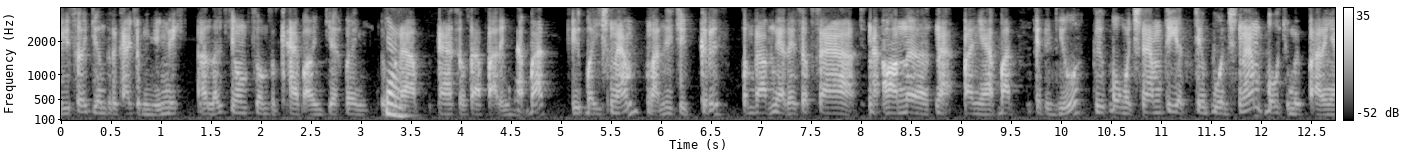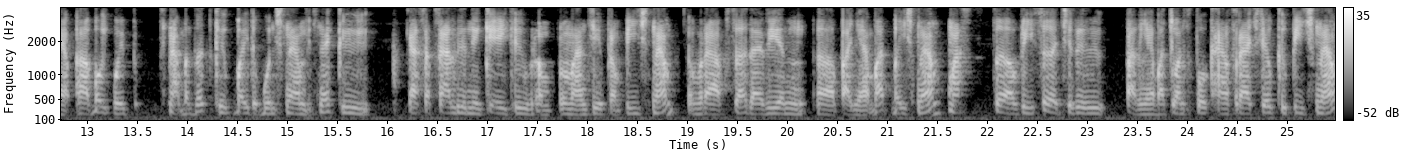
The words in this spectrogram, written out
Research យើងត្រូវការជំនាញនេះឥឡូវខ្ញុំសូមសង្ខេបឲ្យចេះវិញសម្រាប់ការសិក្សាបរិញ្ញាបត្រគឺ3ឆ្នាំបាទនេះជាគ្រឹះសម្រាប់អ្នកដែលសិក្សាថ្នាក់ Honor ថ្នាក់បញ្ញាបត្រកិត្តិយសគឺបូកមួយឆ្នាំទៀតជាង4ឆ្នាំបូកជាមួយបរិញ្ញាបូកជាមួយថ្នាក់បណ្ឌិតគឺ3ទៅ4ឆ្នាំដូច្នេះគឺ ការសិក្សាលឿនជាងគេគឺប្រហែលជា7ឆ្នាំសម្រាប់សិស្សដែលរៀនបញ្ញាបត្រ3ឆ្នាំ Master of Research ឬបរិញ្ញាបត្រជាន់ខ្ពស់ខាងស្រាវជ្រាវគឺ2ឆ្នាំ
